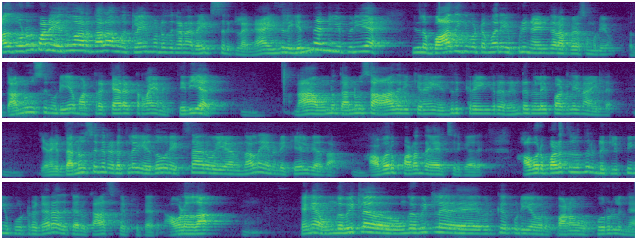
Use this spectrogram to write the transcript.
அது தொடர்பான எதுவாக இருந்தாலும் அவங்க க்ளைம் பண்ணுறதுக்கான ரைட்ஸ் இருக்குல்லங்க இதில் என்ன நீங்கள் பெரிய இதில் பாதிக்கப்பட்ட மாதிரி எப்படி நயன்தாரா பேச முடியும் இப்ப தனுஷினுடைய மற்ற கேரக்டர்லாம் எனக்கு தெரியாது. நான் ஒன்றும் தனுஷை ஆதரிக்கிறேன் எதிர்க்கிறேங்கிற ரெண்டு நிலைப்பாடுலேயும் நான் இல்லை. எனக்கு தனுஷுங்கிற இடத்துல ஏதோ ஒரு எக்ஸ்ஆர் ஒய்யாக இருந்தாலும் என்னுடைய கேள்வி அதான் ம். அவர் படம் தயாரிச்சிருக்காரு அவர் படத்துலேருந்து ரெண்டு கிளிப்பிங்கை போட்டிருக்காரு அதுக்கு அவர் காசு கேட்டிருக்காரு அவ்வளவுதான் ம். ஏங்க உங்கள் வீட்டில் உங்கள் வீட்டில் இருக்கக்கூடிய ஒரு பணம் ஒரு பொருளுங்க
